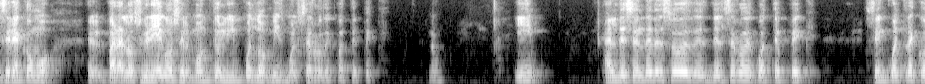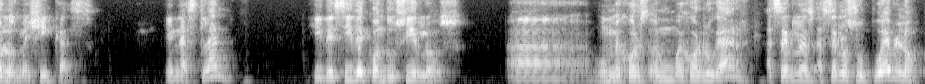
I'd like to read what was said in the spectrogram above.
Sería como, para los griegos, el monte Olimpo es lo mismo, el cerro de Coatepec. Y al descender del cerro, de, del cerro de Coatepec, se encuentra con los mexicas en Aztlán y decide conducirlos a un mejor, un mejor lugar, hacerlos, hacerlo su pueblo,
